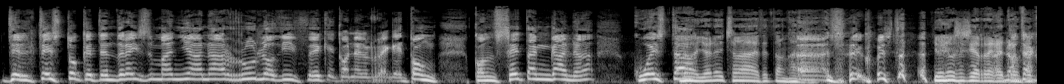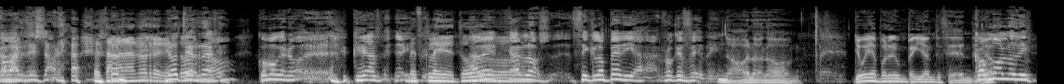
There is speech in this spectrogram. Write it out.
del texto que tendréis mañana? Rulo dice que con el reggaetón, con Zetangana, cuesta... No, yo no he hecho nada de Zetangana. Ah, ¿se cuesta? Yo no sé si es reggaetón. No te acobardes ahora. Zetangana no es reggaetón, te ¿no? ¿Cómo que no? Eh, ¿Qué hace? Mezcla de todo. A ver, Carlos, Ciclopedia, Rock FM. No, no, no. Yo voy a poner un pequeño antecedente. ¿Cómo yo, lo di-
